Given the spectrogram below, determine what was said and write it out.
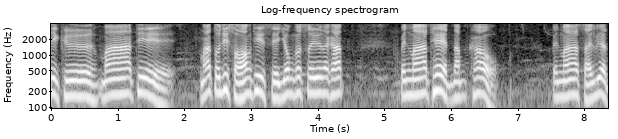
นี่คือม้าที่ม้าตัวที่สองที่เสียยงเขาซื้อนะครับ เป็นม้าเทศนำเข้า เป็นม้าสายเลือด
